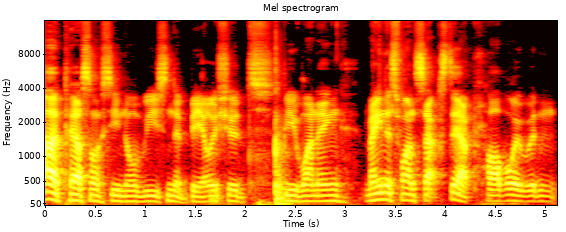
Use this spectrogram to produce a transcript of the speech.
I personally see no reason that Bayley should be winning. Minus 160, I probably wouldn't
